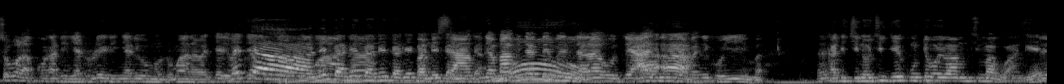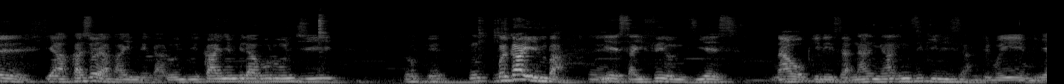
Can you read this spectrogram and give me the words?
sobola kwakati njatula erinnya ly'omuntu mwana bajjamisankunyamambiaddemenzalawo nti ah, ah. amanyi kuyimba. Eh? Kati kino kijje ku ntebo ya mutima gwange. Eh. Yakazo yakayimbe kalungi kanyimbira bulungi. Bwe kayimba. Eh. Yes i feel nti yes. Nawe okkiriza. Nzikiriza. Nti muyimbi.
